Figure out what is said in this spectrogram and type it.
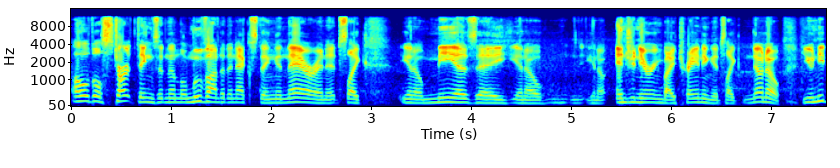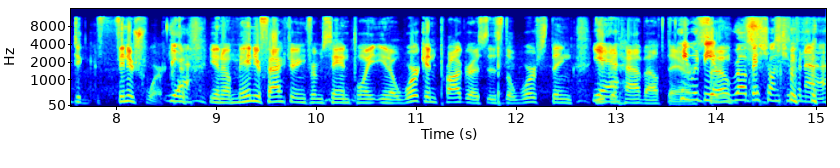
oh, they'll start things and then they'll move on to the next thing in there, and it's like, you know, me as a you know, you know, engineering by training, it's like, no, no, you need to finish work. Yeah. you know, manufacturing from standpoint, you know, work in progress is the worst thing you could have out there. he would be So- a rubbish entrepreneur.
